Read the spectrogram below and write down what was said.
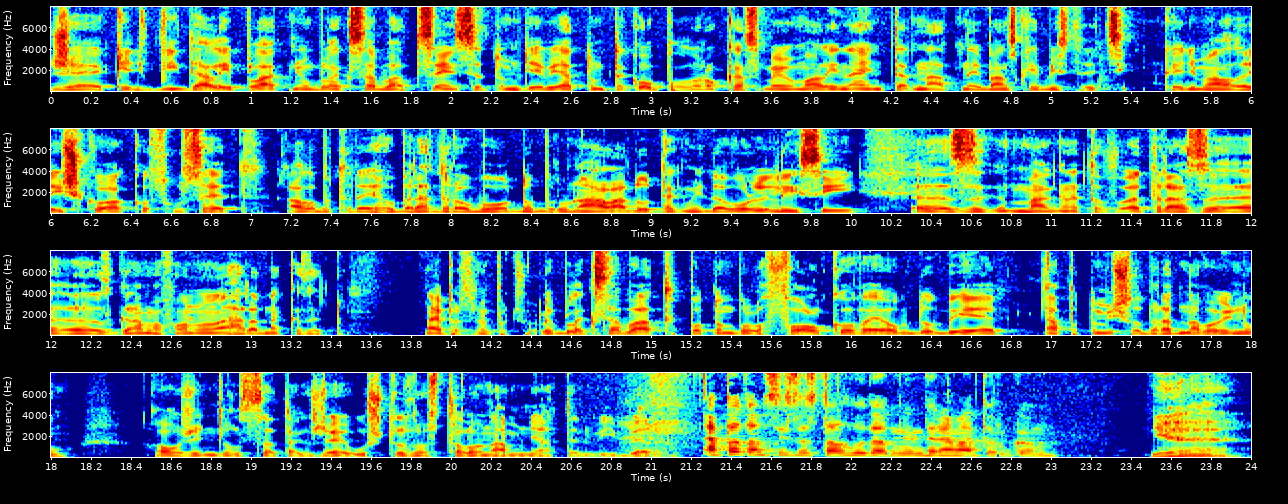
že keď vydali platňu Black Sabbath v 79., tak o pol roka sme ju mali na internátnej Banskej Bystrici. Keď mal Ríško ako sused, alebo teda jeho brat Robo, dobrú náladu, tak mi dovolili si e, z, magnetov, e, teda z, e, z gramofónu nahrať na kazetu. Najprv sme počúvali Black Sabbath, potom bolo folkové obdobie a potom išiel brat na vojnu a oženil sa, takže už to zostalo na mňa, ten výber. A potom si sa stal hudobným dramaturgom. Nie,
